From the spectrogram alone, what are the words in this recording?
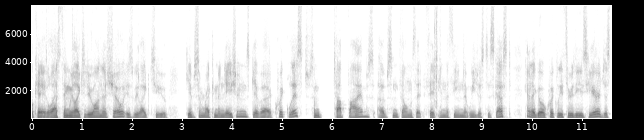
Okay, the last thing we like to do on this show is we like to give some recommendations, give a quick list, some top fives of some films that fit in the theme that we just discussed. Kind of go quickly through these here, just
